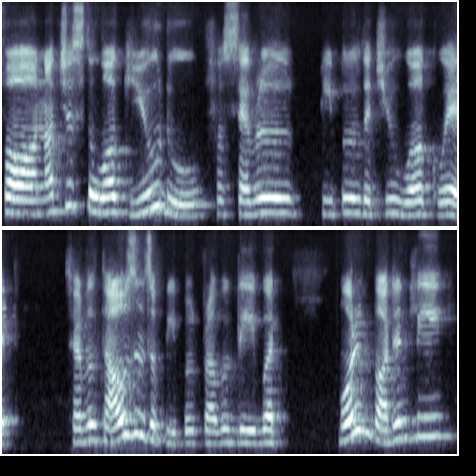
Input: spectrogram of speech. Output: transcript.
for not just the work you do for several people that you work with, several thousands of people probably, but more importantly,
